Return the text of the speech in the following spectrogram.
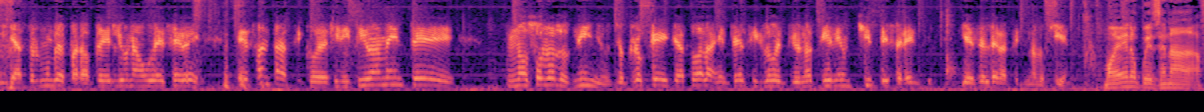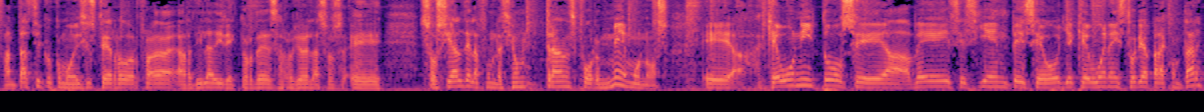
Y ya todo el mundo se paró a pedirle una USB. Es fantástico, definitivamente no solo los niños, yo creo que ya toda la gente del siglo XXI tiene un chip diferente y es el de la tecnología. Bueno, pues nada, fantástico, como dice usted, Rodolfo Ardila, director de desarrollo de la so- eh, social de la Fundación Transformémonos. Eh, ah, qué bonito se ah, ve, se siente, se oye, qué buena historia para contar.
